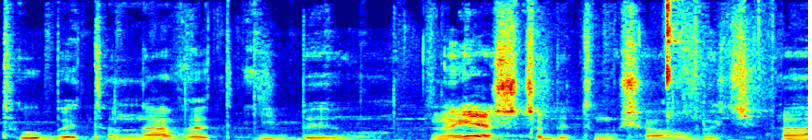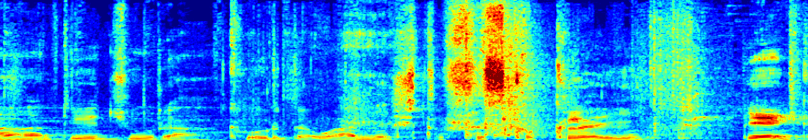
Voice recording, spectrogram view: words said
Tu by to nawet i było. No jeszcze by tu musiało być. A, tu jest dziura. Kurde, ładnie się to wszystko klei. Pięknie.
